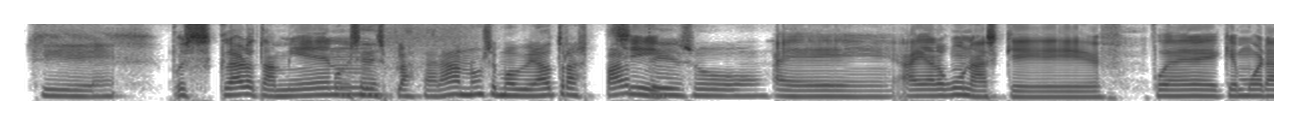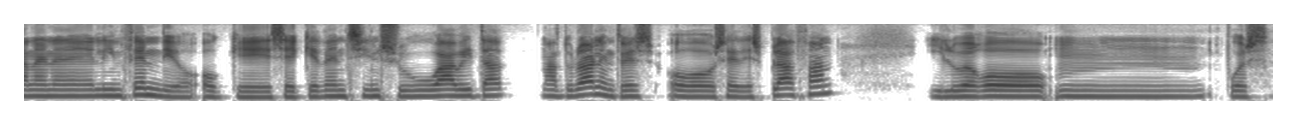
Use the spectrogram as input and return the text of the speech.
que Pues claro, también se desplazará, ¿no? Se moverá a otras partes o. eh, hay algunas que puede que mueran en el incendio o que se queden sin su hábitat natural, entonces o se desplazan y luego mm, pues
